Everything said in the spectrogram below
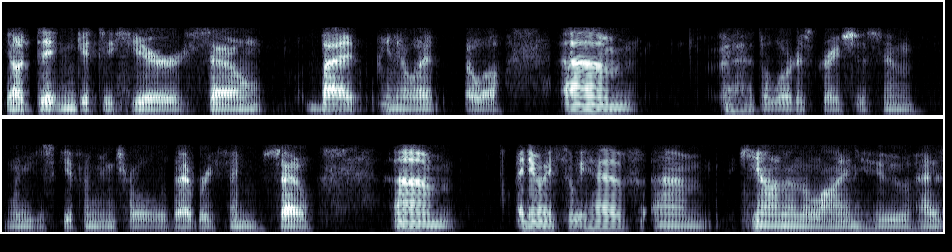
y'all didn't get to hear. So, but you know what? Oh well. Um, uh, the Lord is gracious, and we just give Him control of everything. So, um, anyway, so we have um, Keon on the line who has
